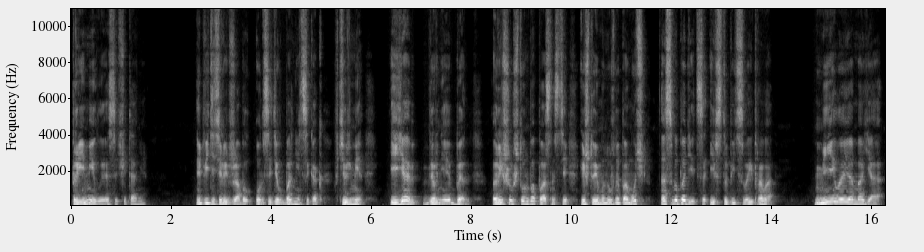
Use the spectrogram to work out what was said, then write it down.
Примилое сочетание. Видите ли, Джабл, он сидел в больнице, как в тюрьме. И я, вернее Бен, решил, что он в опасности и что ему нужно помочь освободиться и вступить в свои права. Милая моя,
